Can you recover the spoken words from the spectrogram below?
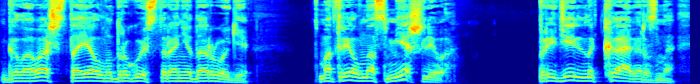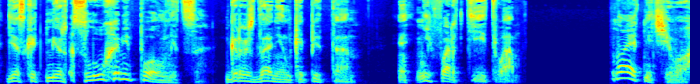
Головаш стоял на другой стороне дороги, смотрел насмешливо, предельно каверзно, дескать, мир слухами полнится, гражданин-капитан. Не фартит вам. Но это ничего.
